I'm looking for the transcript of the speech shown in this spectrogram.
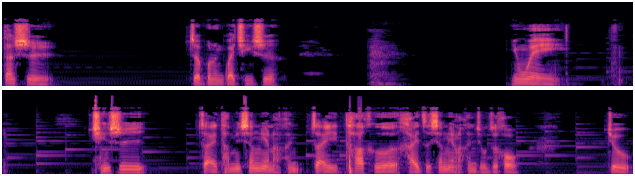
但是这不能怪秦师，因为琴师在他们相恋了很，在他和孩子相恋了很久之后，就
